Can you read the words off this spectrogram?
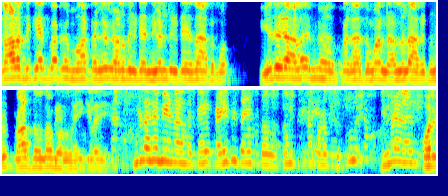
காலத்துக்கு ஏற்பட்ட மாற்றங்கள் நடந்துக்கிட்டே நிகழ்ந்துக்கிட்டே தான் இருக்கும். எதிர்காலம் இன்னும் பிரகாசமா நல்லதா இருக்கணும்னு பிரார்த்தனை தான் பண்ணலாம் கைது செய்யப்படுவதற்கும் ஒரு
